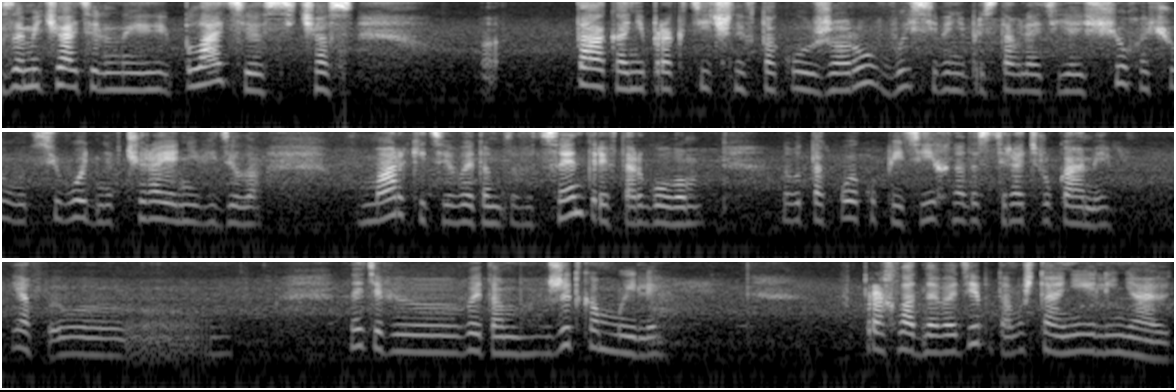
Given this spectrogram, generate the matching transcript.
замечательные платья. Сейчас а, так они практичны в такую жару, вы себе не представляете. Я еще хочу, вот сегодня, вчера я не видела в маркете, в этом в центре, в торговом, но вот такое купить. Их надо стирать руками. Я, э, знаете, в, этом в жидком мыле прохладной воде, потому что они линяют.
